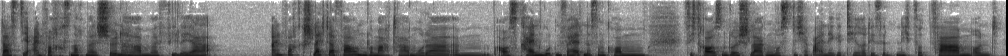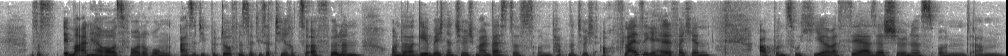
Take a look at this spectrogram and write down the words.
dass die einfach es nochmal schöner haben, weil viele ja einfach schlechte Erfahrungen gemacht haben oder ähm, aus keinen guten Verhältnissen kommen, sich draußen durchschlagen mussten. Ich habe einige Tiere, die sind nicht so zahm und es ist immer eine Herausforderung, also die Bedürfnisse dieser Tiere zu erfüllen. Und da gebe ich natürlich mein Bestes und habe natürlich auch fleißige Helferchen ab und zu hier, was sehr, sehr schön ist. Und ähm,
